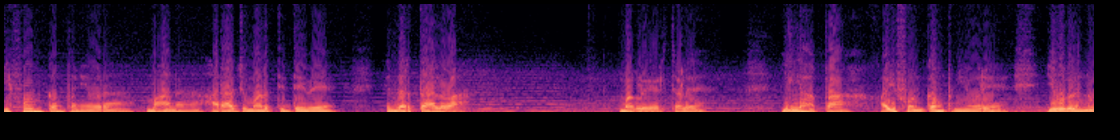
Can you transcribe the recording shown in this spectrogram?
ಐಫೋನ್ ಕಂಪನಿಯವರ ಮಾನ ಹರಾಜು ಮಾಡುತ್ತಿದ್ದೇವೆ ಎಂದರ್ಥ ಅಲ್ವಾ? ಮಗಳು ಹೇಳ್ತಾಳೆ, ಇಲ್ಲ ಅಪ್ಪ, ಐಫೋನ್ ಕಂಪನಿಯವರೇ ಇವುಗಳನ್ನು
